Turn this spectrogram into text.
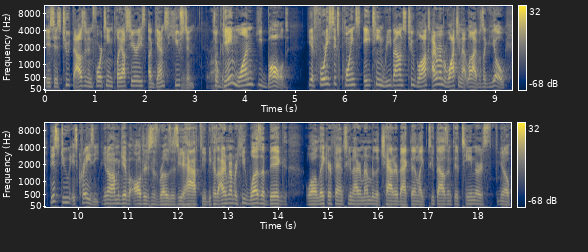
is his 2014 playoff series against Houston. So game one, he balled. He had 46 points, 18 rebounds, two blocks. I remember watching that live. I was like, yo, this dude is crazy. You know, I'm gonna give Aldridge his roses. You have to because I remember he was a big, well, Laker fan too. And I remember the chatter back then, like 2015 or you know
